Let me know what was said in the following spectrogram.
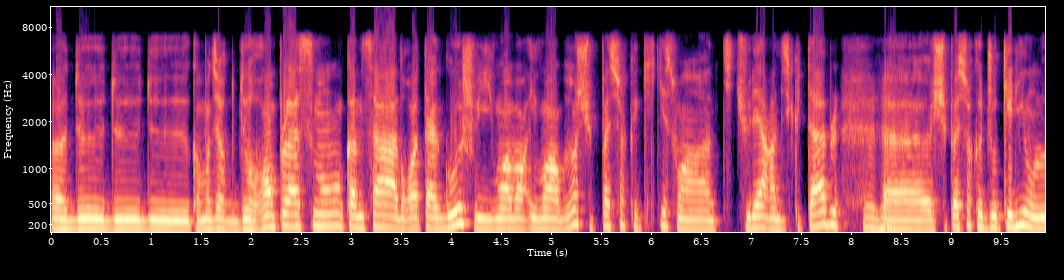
de, de, de comment dire de remplacement comme ça à droite à gauche ils vont avoir ils vont avoir besoin je suis pas sûr que Kiki soit un titulaire indiscutable Mhm. euh, je suis pas sûr que Joe Kelly on le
